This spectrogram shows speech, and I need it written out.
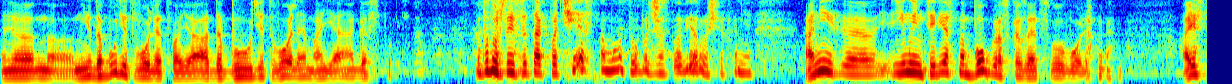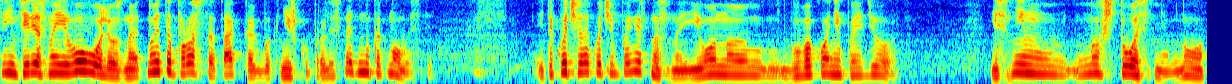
э, не да будет воля твоя, а да будет воля моя, Господь. Ну, потому что если так по-честному, то большинство верующих, они они, э, им интересно Богу рассказать свою волю. А если интересно Его волю узнать, ну это просто так, как бы книжку пролистать, ну как новости. И такой человек очень поверхностный, и он э, глубоко не пойдет. И с ним, ну что с ним? Ну,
